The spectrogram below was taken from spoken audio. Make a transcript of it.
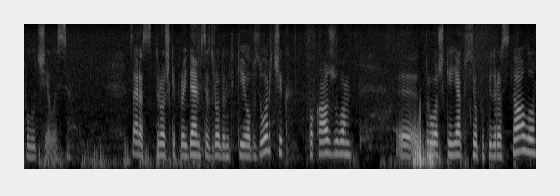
получилося. Зараз трошки пройдемося, зробимо такий обзорчик, покажу вам е, трошки, як все попідростало.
